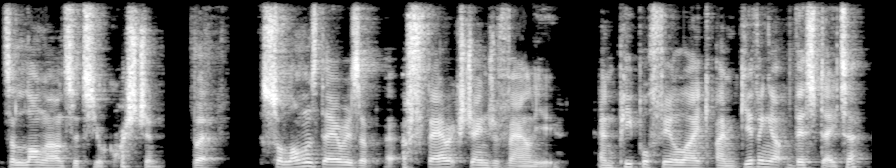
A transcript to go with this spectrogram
it's a long answer to your question, but so long as there is a, a fair exchange of value and people feel like I'm giving up this data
